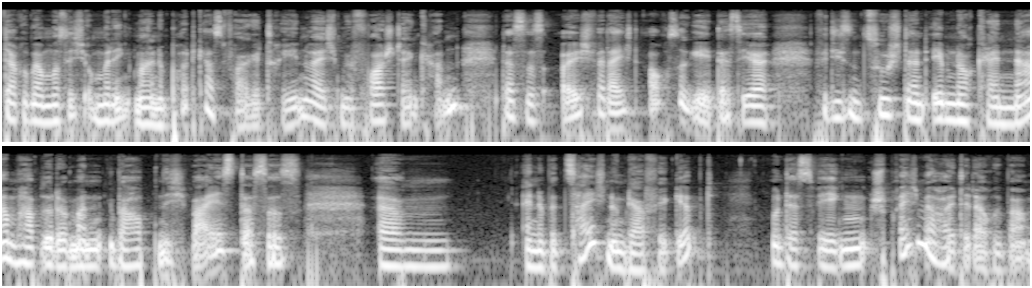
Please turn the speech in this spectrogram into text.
darüber muss ich unbedingt mal eine Podcast-Folge drehen, weil ich mir vorstellen kann, dass es euch vielleicht auch so geht, dass ihr für diesen Zustand eben noch keinen Namen habt oder man überhaupt nicht weiß, dass es ähm, eine Bezeichnung dafür gibt. Und deswegen sprechen wir heute darüber.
